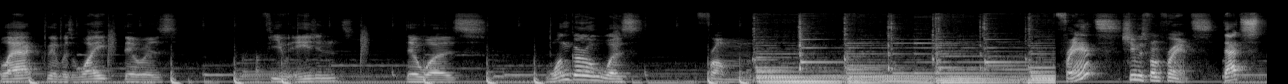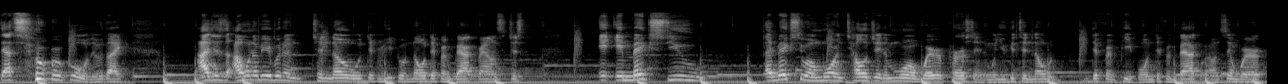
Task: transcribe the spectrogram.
black, there was white, there was a few Asians. There was one girl was from France. She was from France. That's that's super cool, dude. Like, I just I want to be able to to know different people, know different backgrounds. Just it, it makes you it makes you a more intelligent and more aware person when you get to know different people and different backgrounds and where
